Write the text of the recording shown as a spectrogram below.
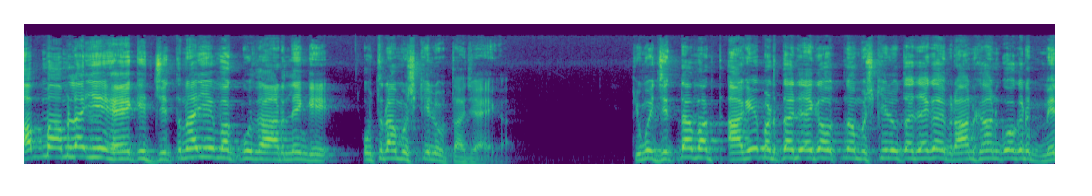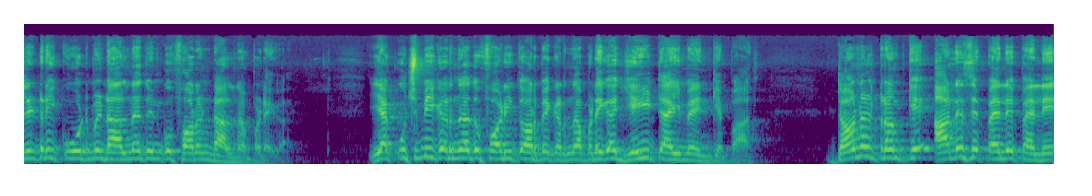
अब मामला यह है कि जितना ये वक्त गुजार लेंगे, उतना मुश्किल होता जाएगा। क्योंकि जितना वक्त आगे बढ़ता जाएगा, उतना मुश्किल होता जाएगा। इमरान खान को अगर मिलिट्री कोर्ट में डालना है तो इनको फ़ौरन डालना पड़ेगा। या कुछ भी करना है तो फौरी तौर पे करना पड़ेगा। यही टाइम है इनके पास। डोनाल्ड ट्रंप के आने से पहले पहले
